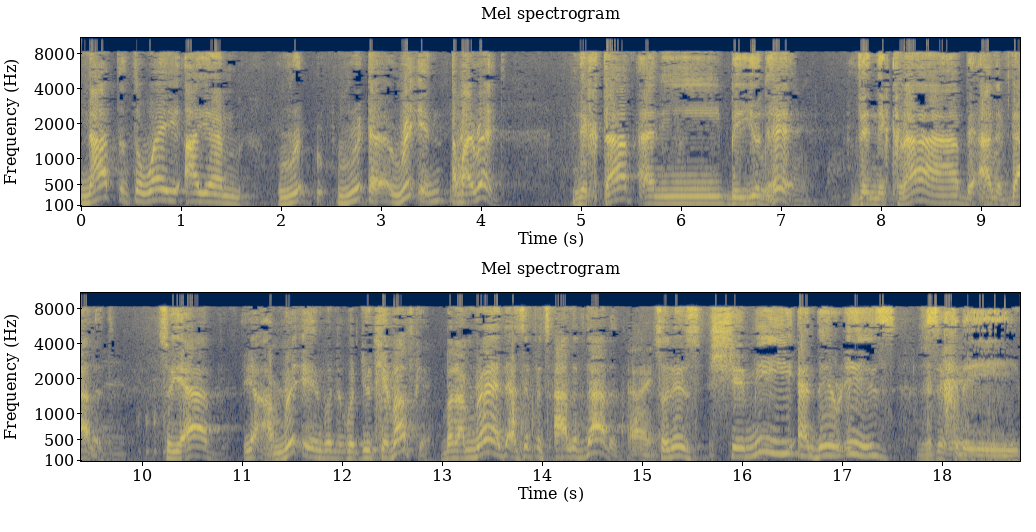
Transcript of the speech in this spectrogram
Not that the way I am ri- ri- uh, written, am I read. נכתב אני בי"ה, ונקרא באלף דלת. So you have, yeah, I'm written with, with Yud Kei Vav Kei, but I'm read as if it's Aleph Dalet. Right. So there's Shemi and there is Zichri.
